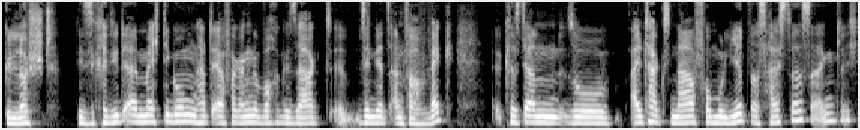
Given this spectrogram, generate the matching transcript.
gelöscht. Diese Kreditermächtigungen, hat er vergangene Woche gesagt, äh, sind jetzt einfach weg. Christian, so alltagsnah formuliert, was heißt das eigentlich?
